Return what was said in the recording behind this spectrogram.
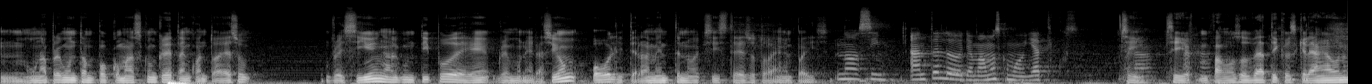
mm, una pregunta un poco más concreta en cuanto a eso reciben algún tipo de remuneración o literalmente no existe eso todavía en el país? No, sí, antes lo llamamos como viáticos. Sí, sí, famosos viáticos que le dan a uno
